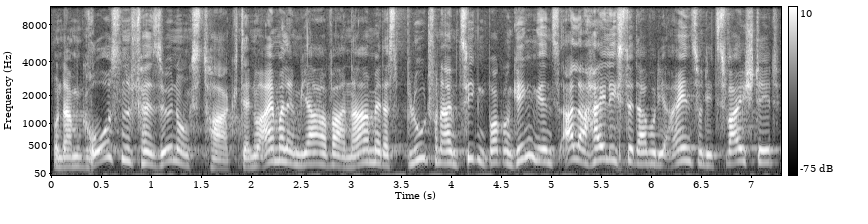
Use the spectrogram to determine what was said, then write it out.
Und am großen Versöhnungstag, der nur einmal im Jahr war, nahm er das Blut von einem Ziegenbock und ging ins Allerheiligste, da wo die Eins und die Zwei steht,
